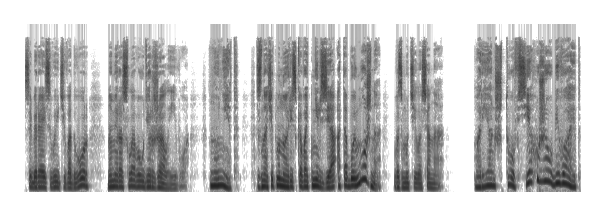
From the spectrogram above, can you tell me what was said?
собираясь выйти во двор, но Мирослава удержала его. «Ну нет, значит, мной рисковать нельзя, а тобой можно?» — возмутилась она. «Марьян что, всех уже убивает?»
